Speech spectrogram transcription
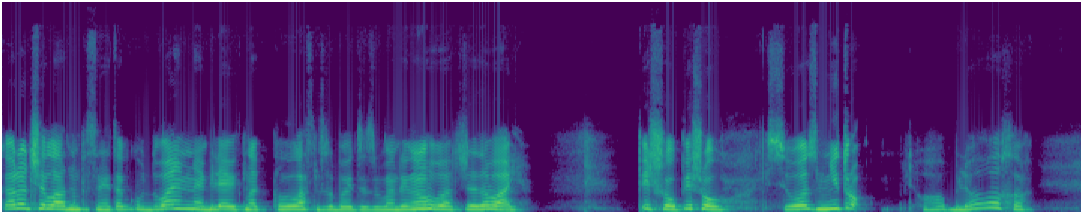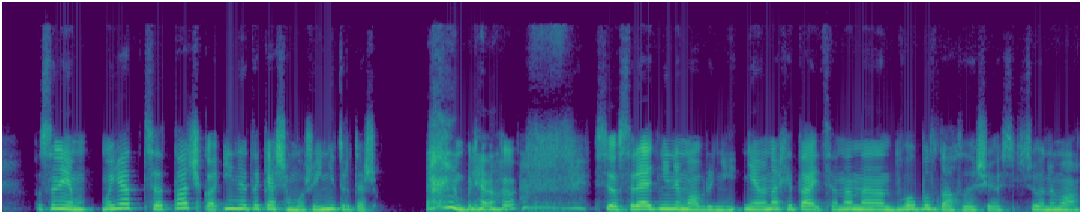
Коротше, ладно, пацани, так обдувай мене біля вікна класно забити звонити. Ну, давай. Пішов, пішов. Все, з нітро. Бля, бляха. Пацани, моя ця тачка і не таке ще може, і нітро теж. Бляха. Все, середньої нема броні. Ні, вона хитається, вона на двох болтах залишилась. Все, нема.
